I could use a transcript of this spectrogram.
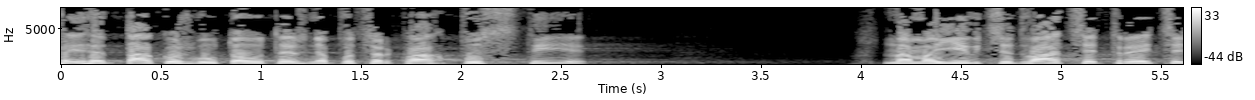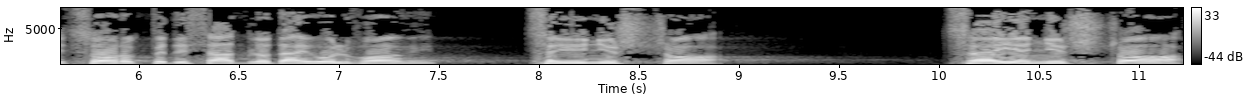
я також був того тижня по церквах пусті. На Маївці 20, 30, 40, 50 людей у Львові. Це є ніщо. Це є ніщо.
